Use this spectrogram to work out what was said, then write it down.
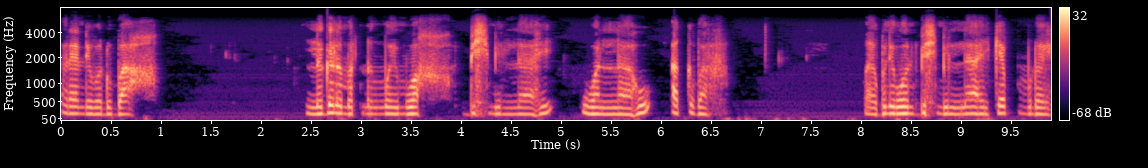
rendi ba du baax. La gën a mat nag mooy mu wax bismillahi wallahu akbar. Waaye bu ne woon bismillahi képp mu doy.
